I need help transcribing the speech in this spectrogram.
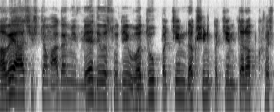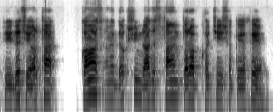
હવે આ સિસ્ટમ આગામી બે દિવસ સુધી વધુ પશ્ચિમ, દક્ષિણ, પશ્ચિમ તરફ ખસતી જશે. અર્થાત, કાંસ અને દક્ષિણ રાજસ્થાન તરફ ખસી શકે છે.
